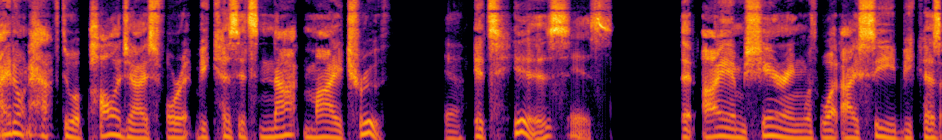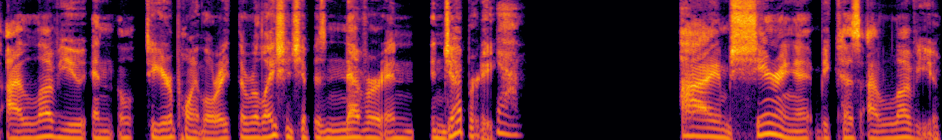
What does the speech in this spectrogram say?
I don't have to apologize for it because it's not my truth. Yeah. It's his It is. that I am sharing with what I see because I love you. And to your point, Lori, the relationship is never in, in jeopardy. Yeah. I'm sharing it because I love you.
